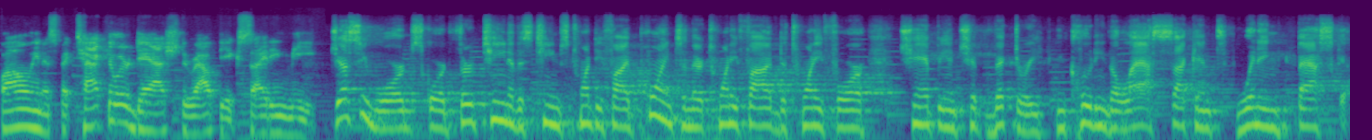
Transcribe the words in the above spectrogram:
following a spectacular dash throughout the exciting meet. Jesse Ward scored 13 of his team's 25 points in their 25 to 24 championship victory, including the last second winning basket.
